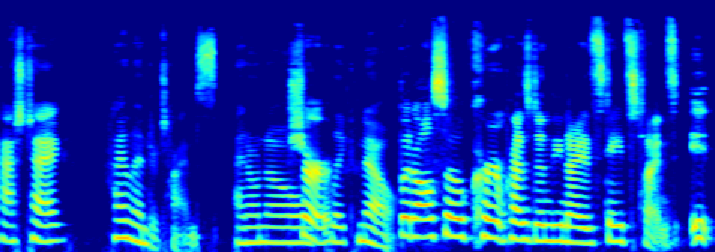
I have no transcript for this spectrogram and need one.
hashtag Highlander times. I don't know. Sure. Like no. but also current president of the United States times. It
